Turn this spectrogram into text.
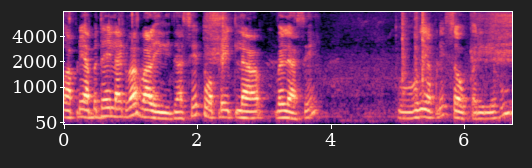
તો આપણે આ બધાય લાડવા વાળી લીધા છે. તો આપણે એટલા વેળા છે. તો હવે આપણે સર્વ કરી લેવું.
